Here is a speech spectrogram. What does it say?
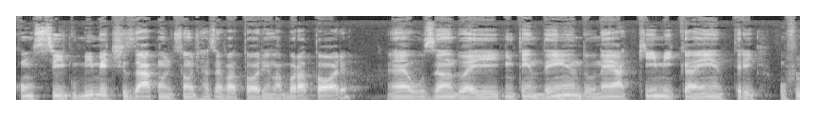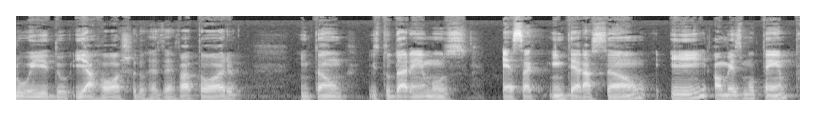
consigo mimetizar a condição de reservatório em laboratório, né, usando aí, entendendo né, a química entre o fluido e a rocha do reservatório. Então, estudaremos essa interação e, ao mesmo tempo,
